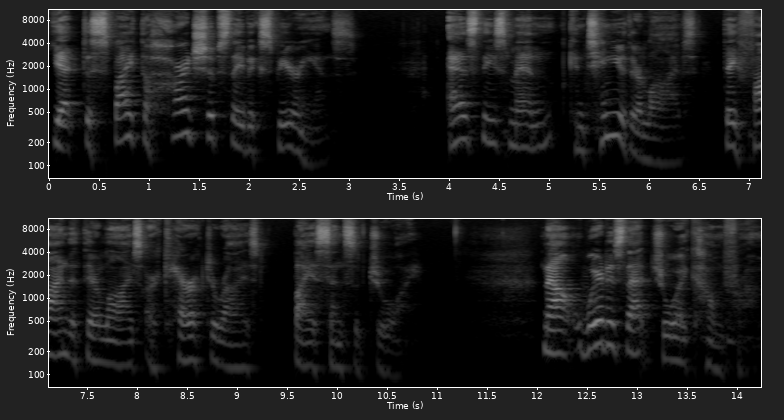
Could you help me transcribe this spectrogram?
Yet, despite the hardships they've experienced, as these men continue their lives, they find that their lives are characterized by a sense of joy. Now, where does that joy come from?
